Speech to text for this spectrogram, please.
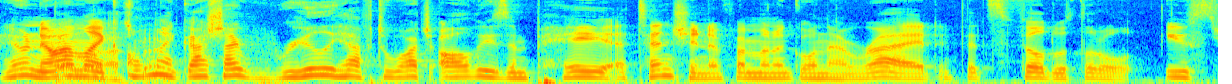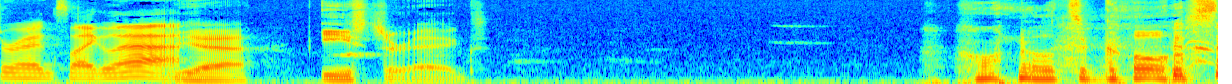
I don't know. I'm like, oh my gosh, I really have to watch all these and pay attention if I'm going to go on that ride. If it's filled with little Easter eggs like that. Yeah, Easter eggs. Oh no, it's a ghost.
